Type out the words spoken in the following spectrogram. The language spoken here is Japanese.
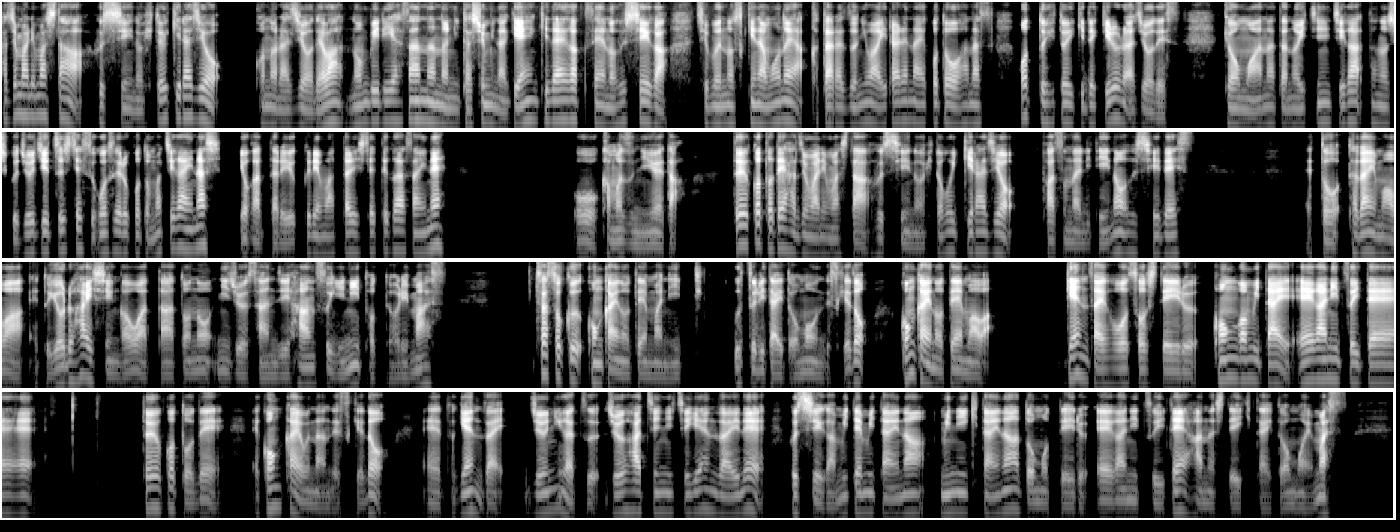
始まりました。フッシーの一息ラジオ。このラジオでは、のんびり屋さんなのに多趣味な現役大学生のフッシーが、自分の好きなものや語らずにはいられないことを話す、ほっと一息できるラジオです。今日もあなたの一日が楽しく充実して過ごせること間違いなし。よかったらゆっくりまったりしてってくださいね。おお、噛まずに言えた。ということで始まりました。フッシーの一息ラジオ。パーソナリティのフッシーです。と、ただいまは、えっと、夜配信が終わった後の23時半過ぎに撮っております。早速、今回のテーマに移りたいと思うんですけど、今回のテーマは、現在放送している今後見たい映画について。ということで、今回はなんですけど、えっ、と、現在、12月18日現在で、フッシーが見てみたいな、見に行きたいなと思っている映画について話していきたいと思います。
